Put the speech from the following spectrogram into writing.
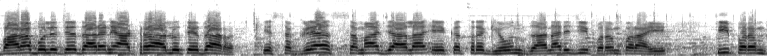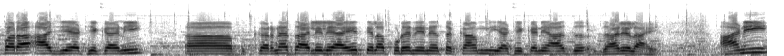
बारा बोलुतेदार आणि अठरा आलुतेदार हे सगळ्या समाजाला एकत्र घेऊन जाणारी जी परंपरा आहे ती परंपरा आज या ठिकाणी करण्यात आलेली आहे. त्याला पुढे नेण्याचं काम या ठिकाणी आज झालेलं आहे. आणि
